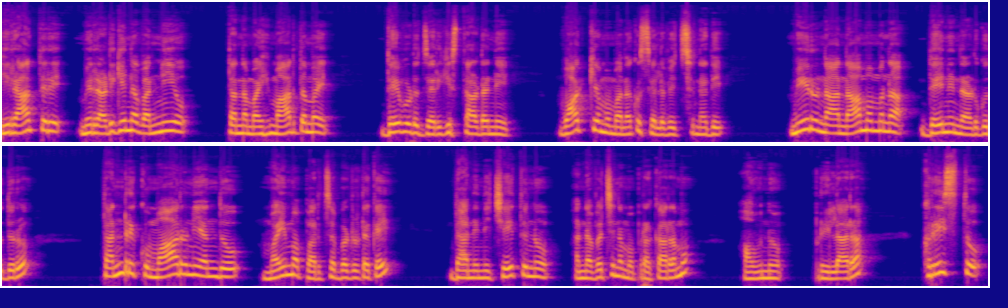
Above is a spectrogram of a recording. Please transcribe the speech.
ఈ రాత్రి మీరు అడిగినవన్నీ తన మహిమార్థమై దేవుడు జరిగిస్తాడని వాక్యము మనకు సెలవిచ్చినది. మీరు నా నామమున దేనిని అడుగుదురో? తండ్రి కుమారుని అందు మహిమ పరచబడుటకై దానిని చేతును అన్న వచనము ప్రకారము అవును ప్రిలారా క్రీస్తు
